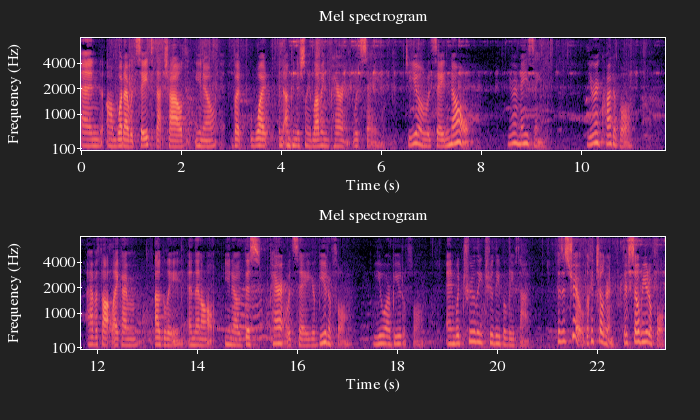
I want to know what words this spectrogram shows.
And um, what I would say to that child, you know, but what an unconditionally loving parent would say to you and would say, No, you're amazing. You're incredible. I have a thought like I'm ugly, and then I'll, you know, this parent would say, You're beautiful. You are beautiful. And would truly, truly believe that. Because it's true. Look at children, they're so beautiful,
